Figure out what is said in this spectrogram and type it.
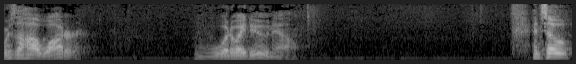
Where's the hot water? What do I do now? And so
